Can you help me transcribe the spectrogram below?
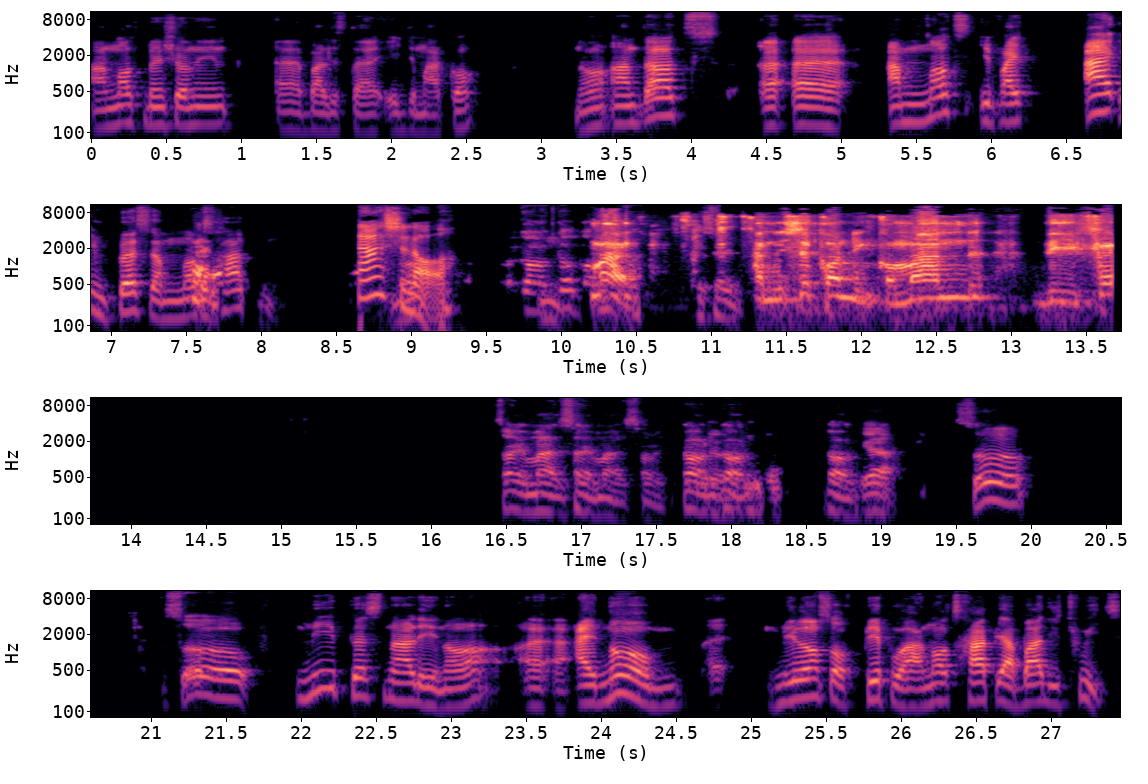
and not mentioning uh, Barrister Ejimakor, no, and that's uh, uh, I'm not if I I in person I'm not happy. National. Go, go, go. Command. I'm the second in command. The first Sorry, man. Sorry, man. Sorry. Go on, go on. Go on. Yeah. So, so me personally, you know, I, I I know uh, millions of people are not happy about the tweet.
